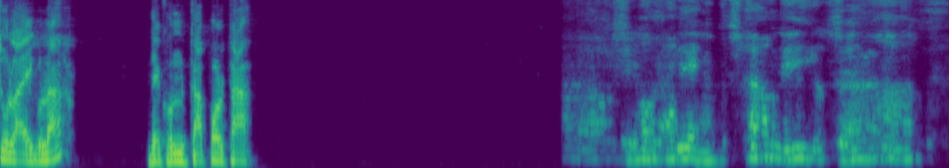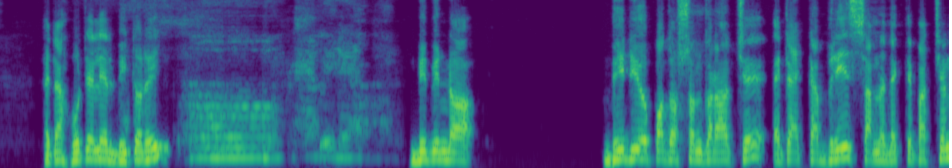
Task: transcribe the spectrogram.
তোলা এগুলা। দেখুন কাপড়টা এটা হোটেলের ভিতরেই বিভিন্ন ভিডিও প্রদর্শন করা হচ্ছে। এটা একটা ব্রিজ, সামনে দেখতে পাচ্ছেন।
